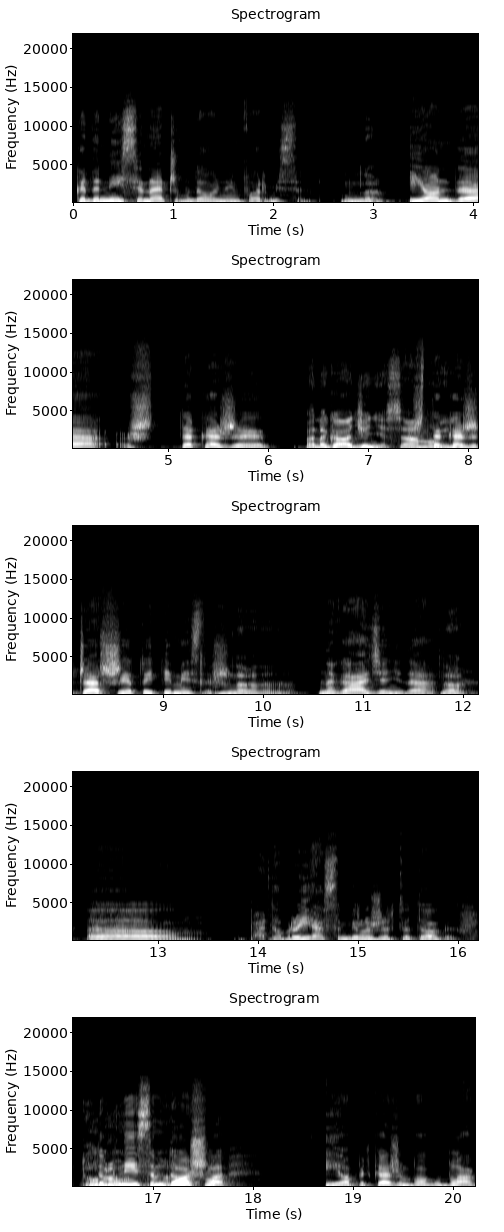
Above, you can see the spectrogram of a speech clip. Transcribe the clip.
kada nisi o nečemu dovoljno informisan. Da. I onda šta kaže, Pa nagađanje samo. šta i- kaže čaršija, to i ti misliš. Da, da, da. Nagađanje, da. da. Uh, pa dobro, ja sam bila žrtva toga. Dobro. Dok nisam da. došla i opet kažem Bogu blag,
